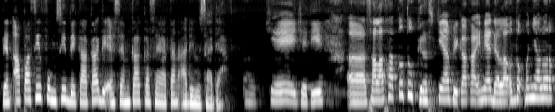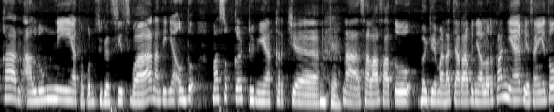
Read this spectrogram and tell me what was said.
dan apa sih fungsi BKK di SMK Kesehatan Adi Husada? Oke, jadi eh, salah satu tugasnya BKK ini adalah untuk menyalurkan alumni ataupun juga siswa nantinya untuk masuk ke dunia kerja. Oke. Nah, salah satu bagaimana cara menyalurkannya biasanya itu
